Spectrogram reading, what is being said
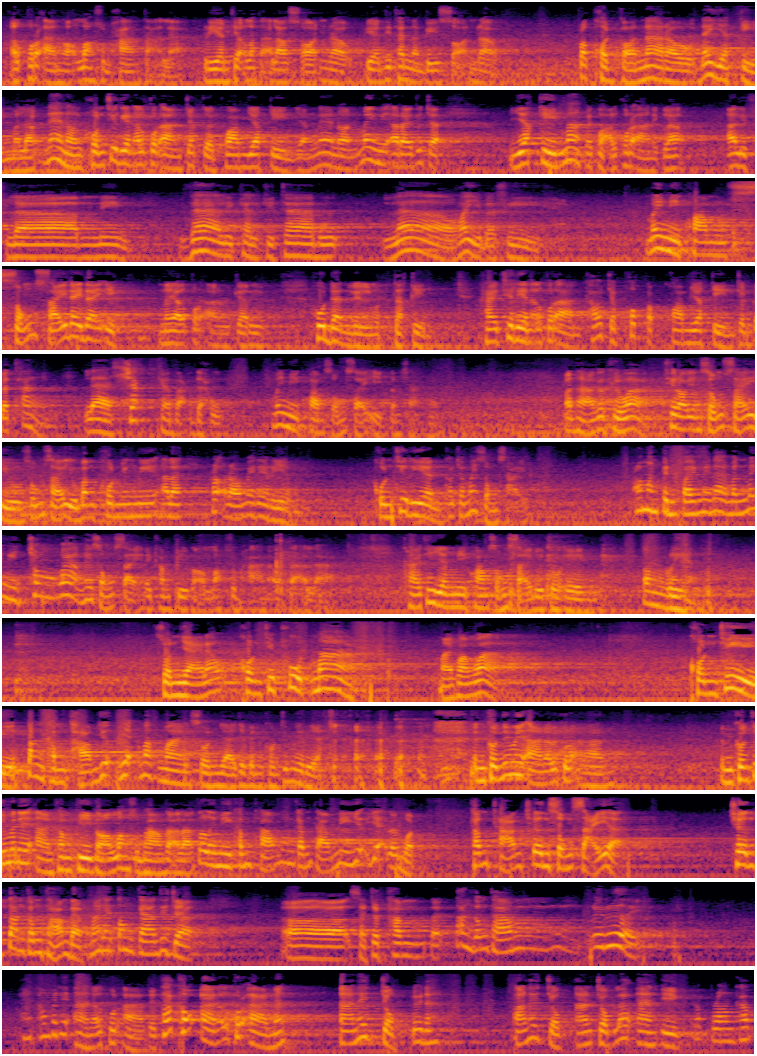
อัลกุรอานของ Allah سبحانه และ تعالى เรียนที่ Allah ต ع ล ى สอนเรา เรียนที่ท่านนบีสอนเรา เพราะคนก่อนหน้าเราได้ยากีนมาแล้ว แน่นอนคนที่เรียนอัลกุรอานจะเกิดความยากีนอย่างแน่นอน ไม่มีอะไรที่จะยากีนมากไปกว่าอัลกุรอานอีกแล้วอัลิฟลามีม ذلك الكتاب لا ريب فيه ไม่มีความสงสัยใดๆอีกในอัลกุรอานการีฮุดันลิลมุตตะกีนใครที่เรียนอัลกุรอานเขาจะพบกับความยากีนจนกระทั่งลาชักกะบะดะฮูไม่มีความสงสัยอีกปัญหา ปัญหาก็คือว่าที่เรายังสงสัยอยู่สงสัยอยู่บางคนยังมีอะไร เพราะเราไม่ได้เรียน คนที่เรียนเขาจะไม่สงสัย เพราะมันเป็นไปไม่ได้ มันไม่มีช่องว่างให้สงสัยในคำพีของอัลลอฮฺสุบฮานาอัลตะลาใครที่ยังมีความสงสัยในตัวเองต้องเรียน ส่วนใหญ่แล้วคนที่พูดมาก หมายความว่า คนที่ตั้งคำถามเยอะแยะมากมาย ส่วนใหญ่จะเป็นคนที่ไม่เรียน เป็นคนที่ไม่อ่านอัลกุรอาน เป็นคนที่ไม่ได้อ่านคำพีของอัลลอฮฺสุบฮานาอัลตะลาก็เลยมีคำถามนั่นคำถามนี่เยอะแยะไปหมดคำถามเชิงสงสัยอะเชิงตั้งคำถามแบบไม่ได้ต้องการที่จะสัจธรรมแต่ตั้งคำถามเรื่อยๆเขาไม่ได้อ่านอัลกุรอานแต่ถ้าเขาอ่านอัลกุรอานนะ อ่านให้จบด้วยนะ อ่านให้จบ อ่านจบแล้วอ่านอีกรับรองครับ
